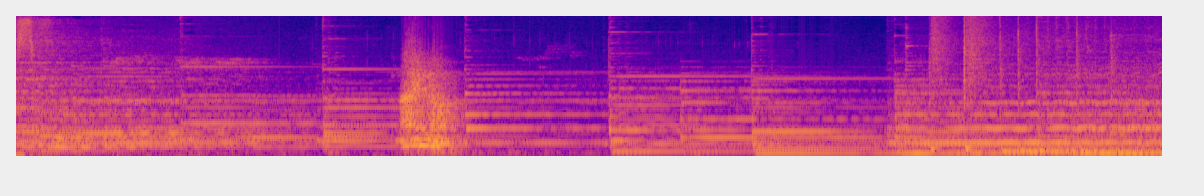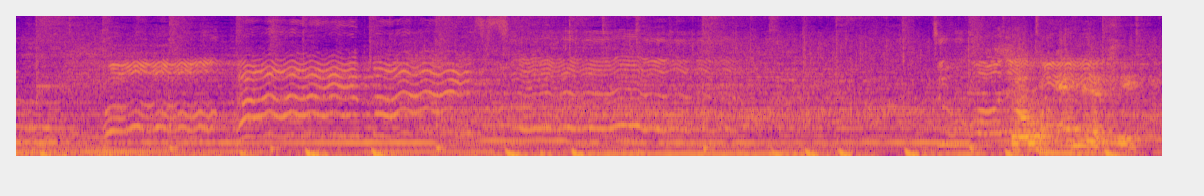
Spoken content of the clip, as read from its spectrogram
Home. I know so energy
